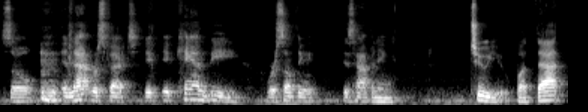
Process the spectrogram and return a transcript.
So, in that respect, it, it can be where something is happening to you. But that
